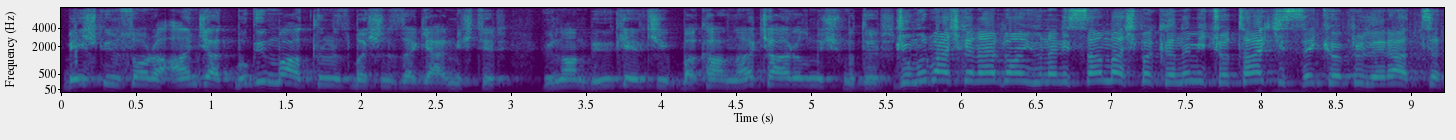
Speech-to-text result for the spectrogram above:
5 gün sonra ancak bugün mü aklınız başınıza gelmiştir? Yunan Büyükelçi bakanlığa çağrılmış mıdır? Cumhurbaşkanı Erdoğan Yunanistan Başbakanı Mitsotakis'e köprüleri attı.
